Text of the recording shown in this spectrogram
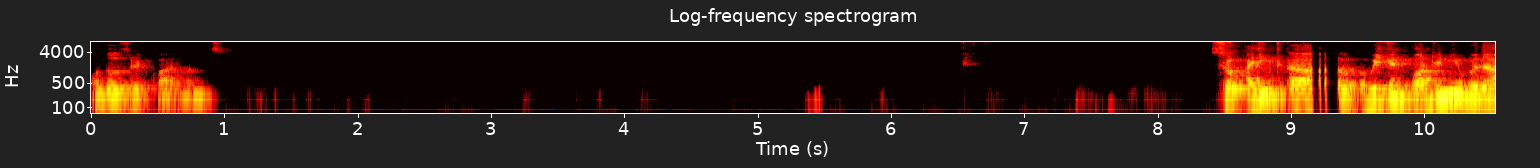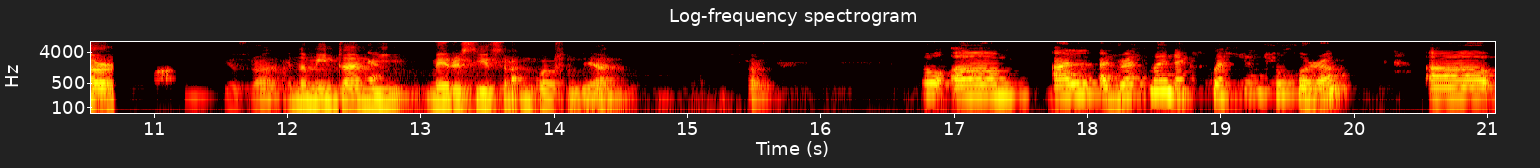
on those requirements. So I think uh, we can continue with our, Yusra. In the meantime, yeah. we may receive certain questions, yeah? Sure. So um, I'll address my next question to Khurram. Uh,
